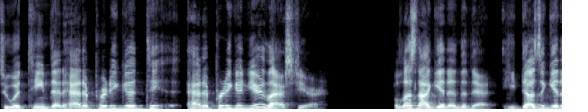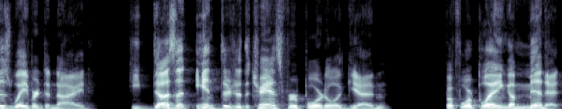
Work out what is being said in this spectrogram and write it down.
to a team that had a pretty good te- had a pretty good year last year. But let's not get into that. He doesn't get his waiver denied. He doesn't enter the transfer portal again before playing a minute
